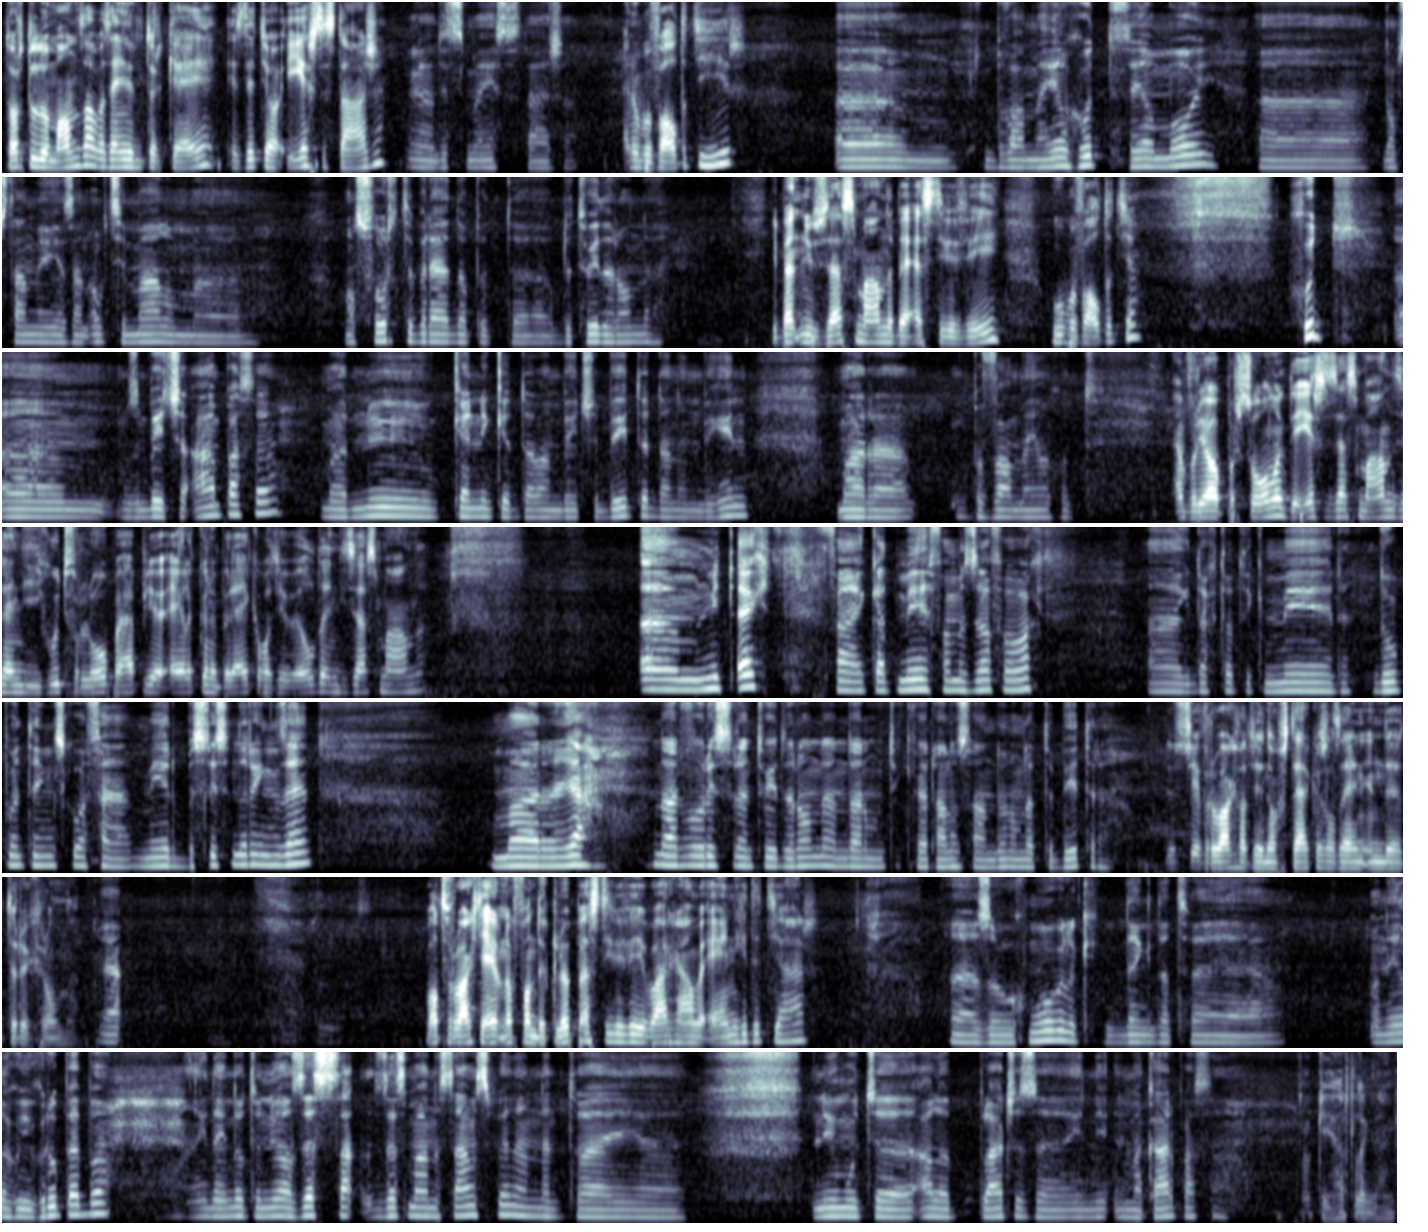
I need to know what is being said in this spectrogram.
Tortulo Manza, we zijn hier in Turkije. Is dit jouw eerste stage? Ja, dit is mijn eerste stage. En hoe bevalt het je hier? Ehm, het bevalt me heel goed, heel mooi. Eh, de omstandigheden zijn optimaal om uh, ons voor te bereiden op, het, uh, op de tweede ronde. Je bent nu zes maanden bij STVV. Hoe bevalt het je? Goed. Um, het is een beetje aanpassen. Maar nu ken ik het al een beetje beter dan in het begin. Maar het bevalt me heel goed. En voor jou persoonlijk, de eerste zes maanden zijn die goed verlopen. Heb je eigenlijk kunnen bereiken wat je wilde in die zes maanden? Um, niet echt. Enfin, ik had meer van mezelf verwacht. Uh, ik dacht dat ik meer doelpunten ging scoren, enfin, meer beslissender ging zijn. Maar ja, daarvoor is er een tweede ronde en daar moet ik er alles aan doen om dat te beteren. Dus je verwacht dat je nog sterker zal zijn in de terugronde? Ja. Wat verwacht je eigenlijk nog van de club STVV? Waar gaan we eindigen dit jaar? Uh, zo hoog mogelijk. Ik denk dat wij uh, een hele goede groep hebben. Ik denk dat we nu al zes, zes maanden samenspelen en dat wij uh, nu moeten alle plaatjes in, elkaar passen. Oké, hartelijk dank.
